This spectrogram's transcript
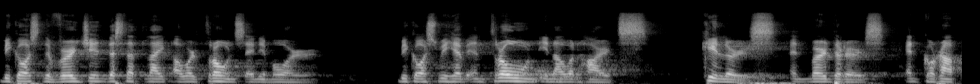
because the Virgin does not like our thrones anymore. because we have enthroned in our hearts killers and murderers and corrupt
